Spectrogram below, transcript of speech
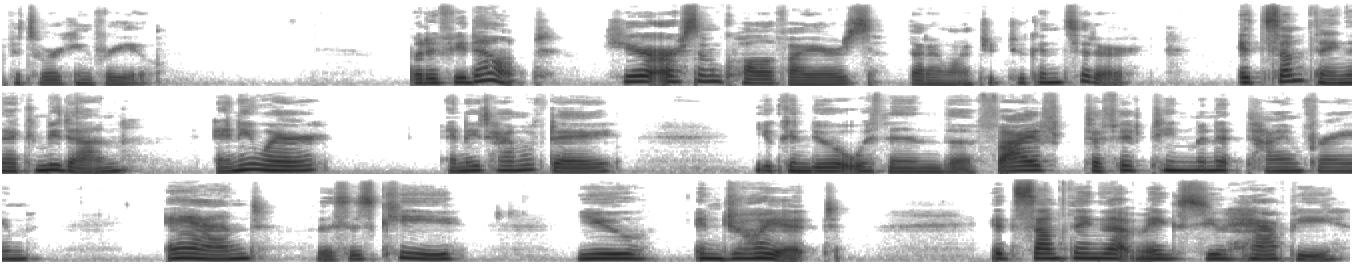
if it's working for you. But if you don't, here are some qualifiers that I want you to consider. It's something that can be done anywhere, any time of day. You can do it within the 5 to 15 minute time frame, and this is key, you enjoy it. It's something that makes you happy,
